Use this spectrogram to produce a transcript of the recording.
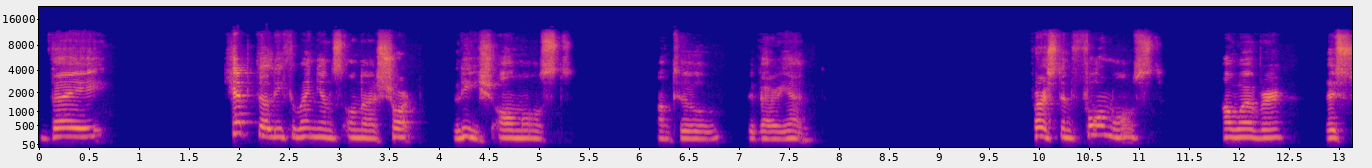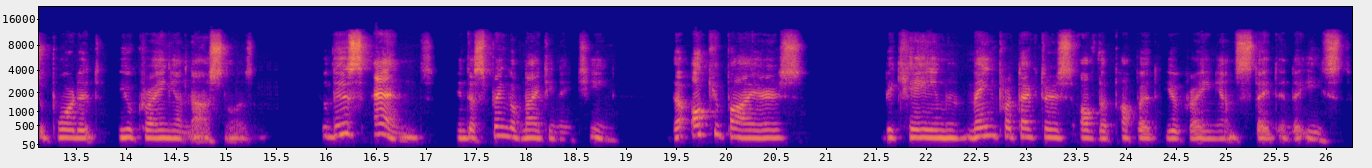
They kept the Lithuanians on a short leash almost until the very end. First and foremost, however, they supported Ukrainian nationalism. To this end, in the spring of 1918, the occupiers became main protectors of the puppet Ukrainian state in the east.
